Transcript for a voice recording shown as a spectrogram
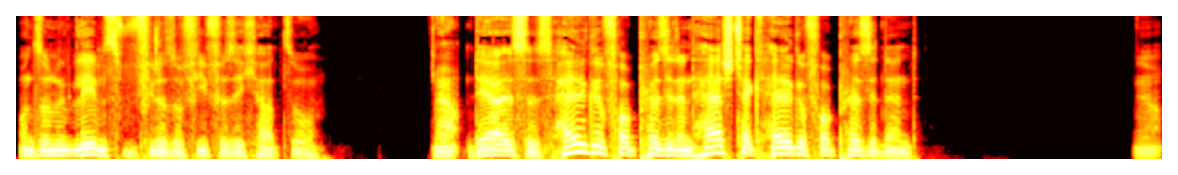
und so eine Lebensphilosophie für sich hat, so. Ja, der ist es. Helge for President. Hashtag Helge for President. Ja.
